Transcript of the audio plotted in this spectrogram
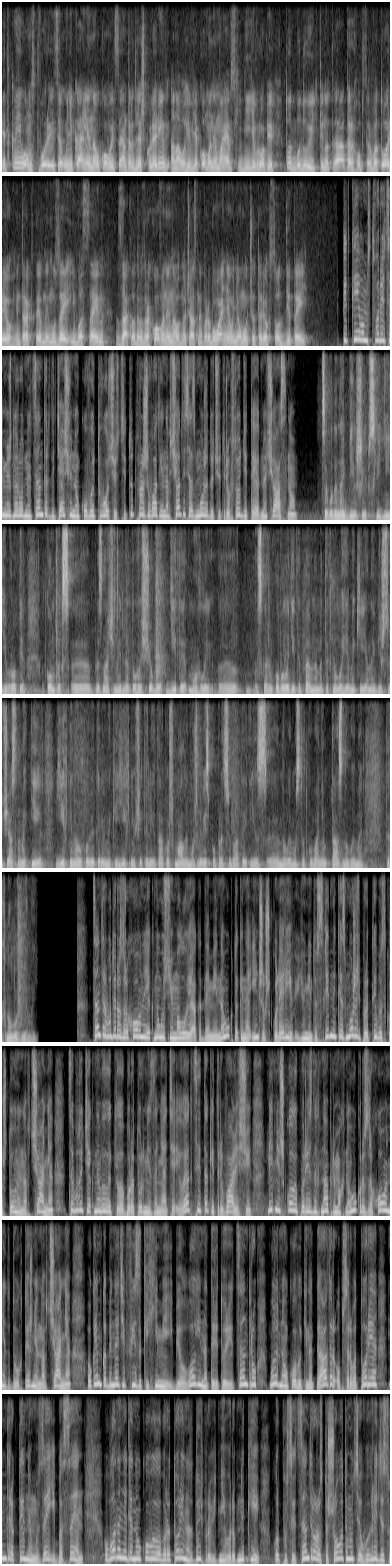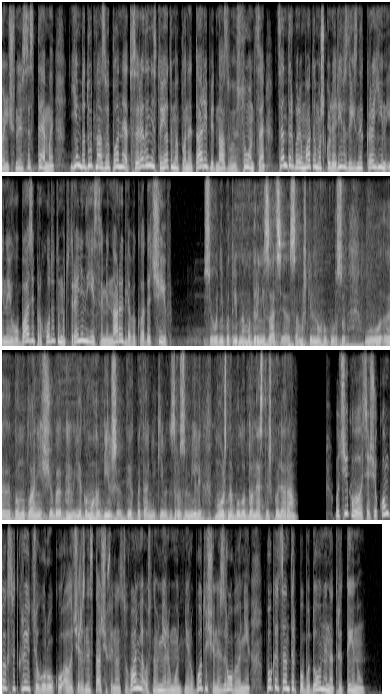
Під Києвом створюється унікальний науковий центр для школярів, аналогів якому немає в східній Європі. Тут будують кінотеатр, обсерваторію, інтерактивний музей і басейн. Заклад розрахований на одночасне перебування у ньому 400 дітей. Під Києвом створюється міжнародний центр дитячої наукової творчості. Тут проживати і навчатися зможе до 400 дітей одночасно. Це буде найбільший в східній Європі комплекс, е, призначений для того, щоб діти могли, е, скажімо, оволодіти певними технологіями, які є найбільш сучасними, і їхні наукові керівники, їхні вчителі також мали можливість попрацювати із е, новим устаткуванням та з новими технологіями. Центр буде розрахований як на учнів Малої академії наук, так і на інших школярів. Юні дослідники зможуть пройти безкоштовне навчання. Це будуть як невеликі лабораторні заняття і лекції, так і триваліші. Літні школи по різних напрямах наук розраховані до двох тижнів навчання. Окрім кабінетів фізики, хімії і біології, на території центру будуть науковий кінотеатр, обсерваторія, інтерактивний музей і басейн. Обладнання для наукової лабораторії нададуть провідні виробники. Корпуси центру розташовуватимуться у вигляді сонячної системи. Їм дадуть назви планет. Всередині стоятиме планетарій під назвою Сонце. Центр прийматиме школярів з різних країн і на його базі проходитимуть тренінги і семінари для викладачів. Сьогодні потрібна модернізація саме шкільного курсу у е, тому плані, щоб якомога більше тих питань, які зрозумілі, можна було донести школярам. Очікувалося, що комплекс відкриють цього року, але через нестачу фінансування основні ремонтні роботи ще не зроблені, поки центр побудований на третину.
